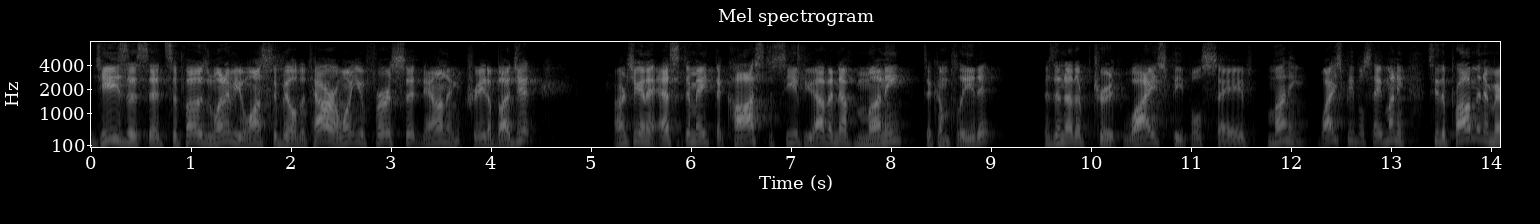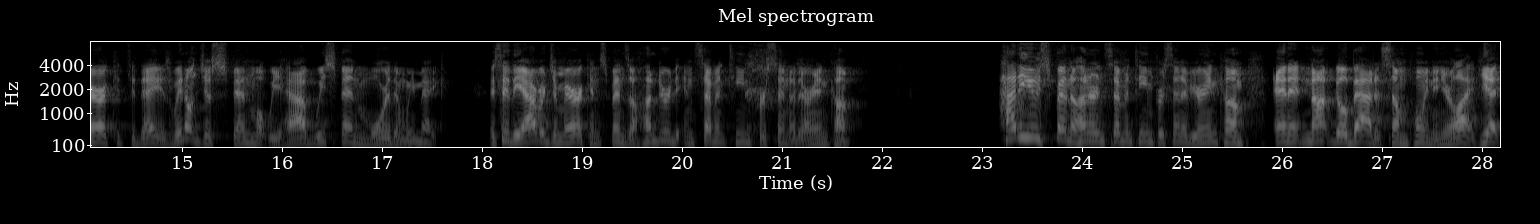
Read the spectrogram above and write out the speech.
Jesus said, Suppose one of you wants to build a tower. Won't you first sit down and create a budget? Aren't you going to estimate the cost to see if you have enough money to complete it? There's another truth. Wise people save money. Wise people save money. See, the problem in America today is we don't just spend what we have, we spend more than we make. They say the average American spends 117% of their income. How do you spend 117% of your income and it not go bad at some point in your life? Yet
